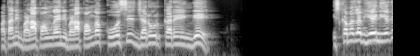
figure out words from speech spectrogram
पता नहीं बढ़ा पाऊँगा या नहीं बढ़ा पाऊँगा, कोशिश ज़रूर करेंगे। इसका मतलब ये नहीं है कि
